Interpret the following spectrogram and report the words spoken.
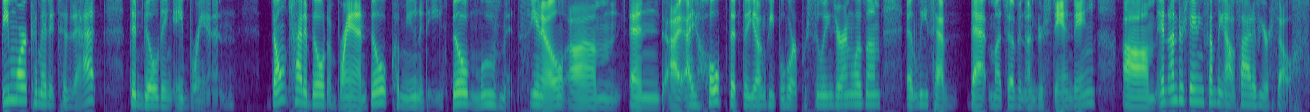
Be more committed to that than building a brand don't try to build a brand build community build movements you know um, and I, I, hope that the young people who are pursuing journalism at least have that much of an understanding um, and understanding something outside of yourself.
